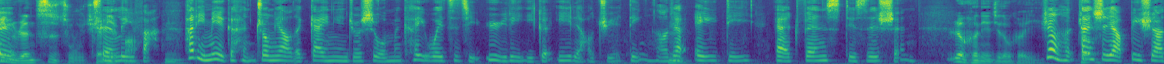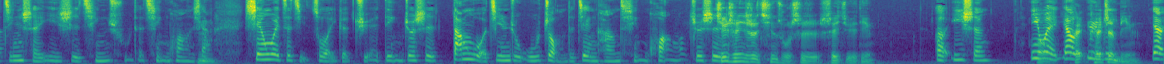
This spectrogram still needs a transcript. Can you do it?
病人自主权利法。它里面有一个很重要的概念，就是我们可以为自己预立一个医疗决定，然后叫 AD（Advance Decision）。任何年纪都可以。任何，但是要必须要精神意识清楚的情况下，先为自己做一个决定，就是当我进入五种的健康情况，就是精神意识清楚是谁决定？呃，医生。因为要预立，要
